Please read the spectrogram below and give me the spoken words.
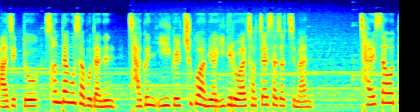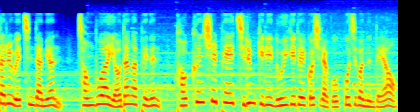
아직도 선당우사보다는 작은 이익을 추구하며 이대로와 젖잘 싸졌지만 잘 싸웠다를 외친다면 정부와 여당 앞에는 더 큰 실패의 지름길이 놓이게 될 것이라고 꼬집었는데요.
